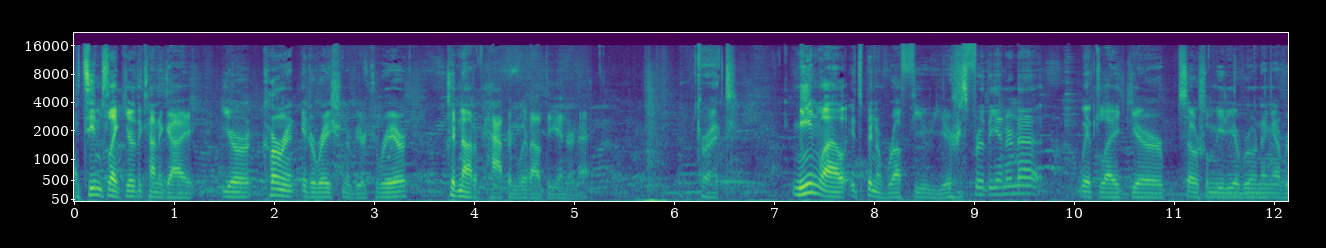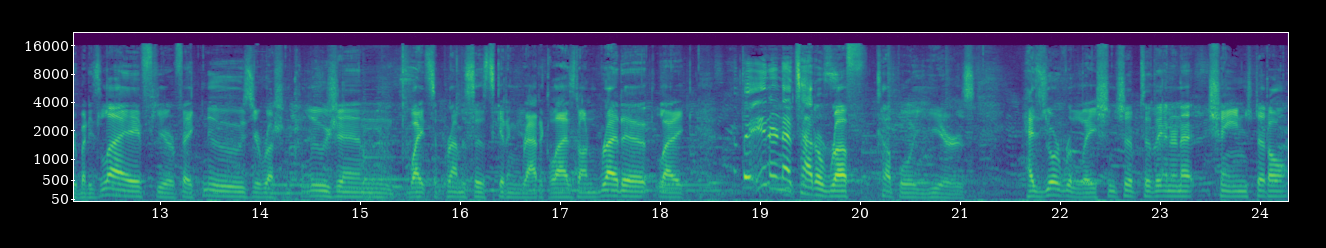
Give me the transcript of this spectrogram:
It seems like you're the kind of guy, your current iteration of your career could not have happened without the internet. Correct. Meanwhile, it's been a rough few years for the internet with like your social media ruining everybody's life, your fake news, your Russian collusion, white supremacists getting radicalized on Reddit. Like, the internet's had a rough couple of years. Has your relationship to the internet changed at all?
